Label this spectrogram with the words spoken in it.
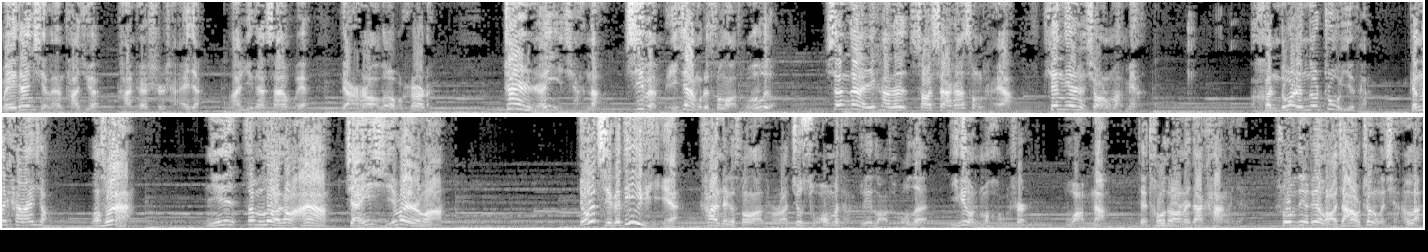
每天起来他去砍柴拾柴去啊，一天三回，脸上老乐不呵的。真是人以前呢，基本没见过这孙老头子乐。现在一看他上下山送柴呀，天天是笑容满面。很多人都注意他，跟他开玩笑：“老孙，你这么乐干嘛呀？捡一媳妇是吗？”有几个地痞看这个孙老头了，就琢磨他这老头子一定有什么好事我们呢，得偷偷上他家看看去，说不定这老家伙挣了钱了，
